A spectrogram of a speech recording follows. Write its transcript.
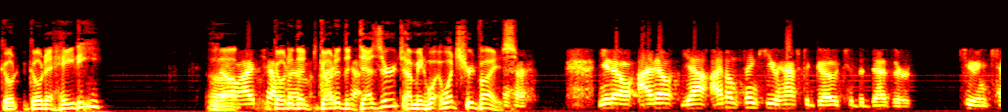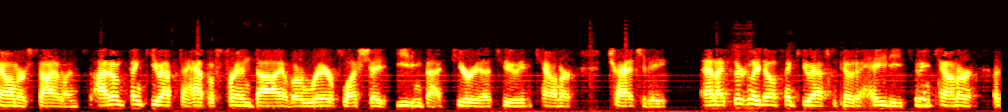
Go go to Haiti? Uh, no, I tell go to them, the go I to the tell, desert. I mean, what, what's your advice? You know, I don't. Yeah, I don't think you have to go to the desert to encounter silence. I don't think you have to have a friend die of a rare flesh-eating bacteria to encounter tragedy. And I certainly don't think you have to go to Haiti to encounter a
